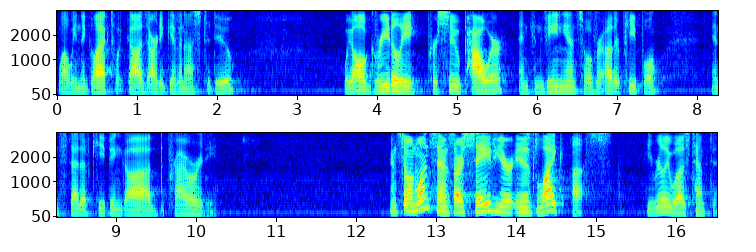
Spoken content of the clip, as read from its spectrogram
while we neglect what God's already given us to do. We all greedily pursue power and convenience over other people instead of keeping God the priority. And so, in one sense, our Savior is like us. He really was tempted.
